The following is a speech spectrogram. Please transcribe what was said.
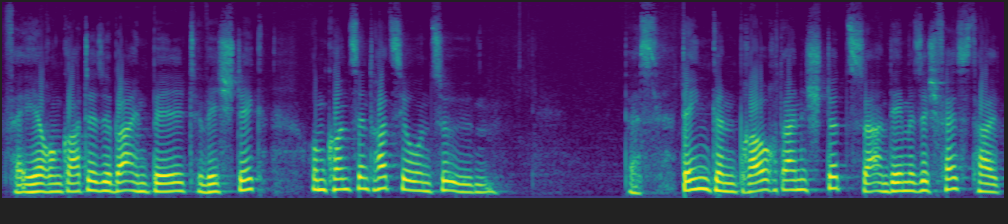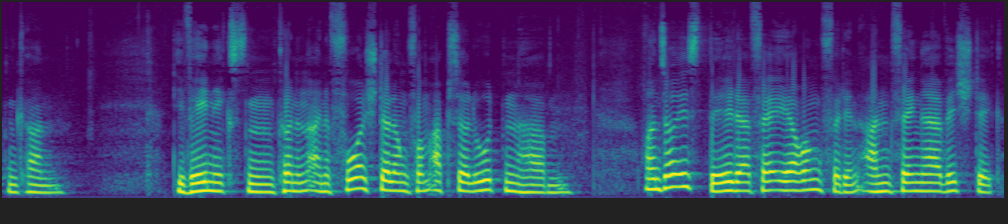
Verehrung Gottes über ein Bild wichtig, um Konzentration zu üben. Das Denken braucht eine Stütze, an dem es sich festhalten kann. Die wenigsten können eine Vorstellung vom Absoluten haben. Und so ist Bilderverehrung für den Anfänger wichtig.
